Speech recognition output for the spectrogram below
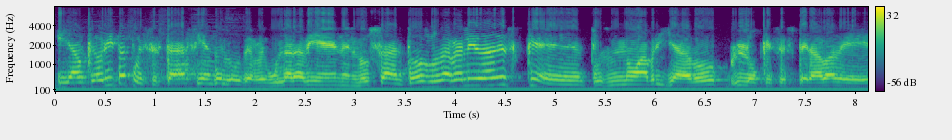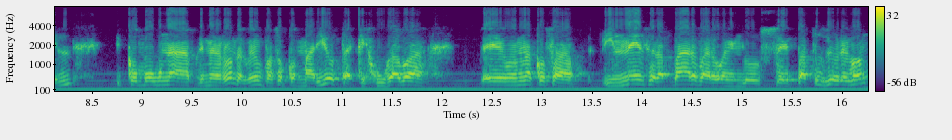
y aunque ahorita pues está haciéndolo de regular a bien en los Santos, la realidad es que pues no ha brillado lo que se esperaba de él como una primera ronda. Lo mismo pasó con Mariota, que jugaba eh, una cosa inmensa, era bárbaro en los eh, Patos de Oregón,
